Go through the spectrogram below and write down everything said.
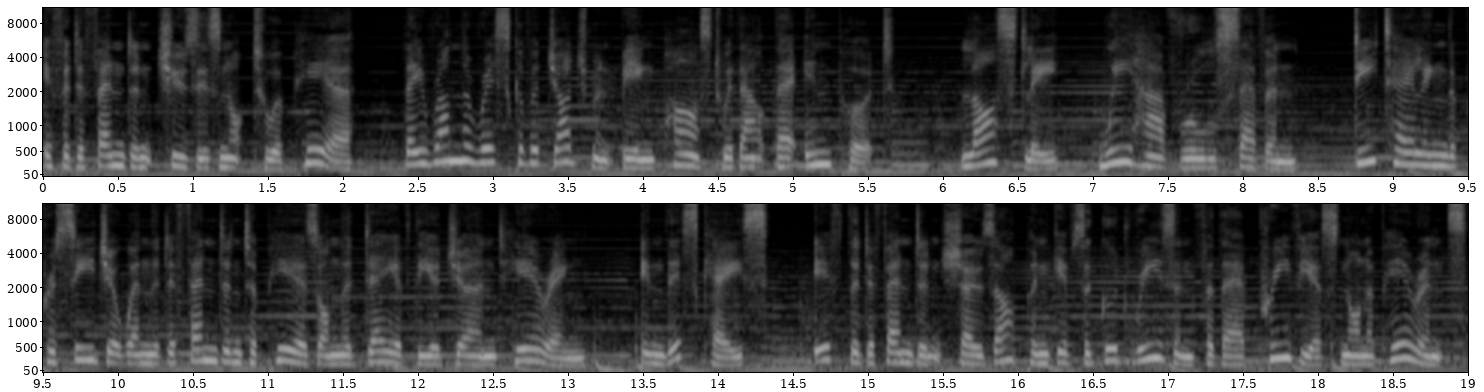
If a defendant chooses not to appear, they run the risk of a judgment being passed without their input. Lastly, we have Rule 7, detailing the procedure when the defendant appears on the day of the adjourned hearing. In this case, if the defendant shows up and gives a good reason for their previous non-appearance,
